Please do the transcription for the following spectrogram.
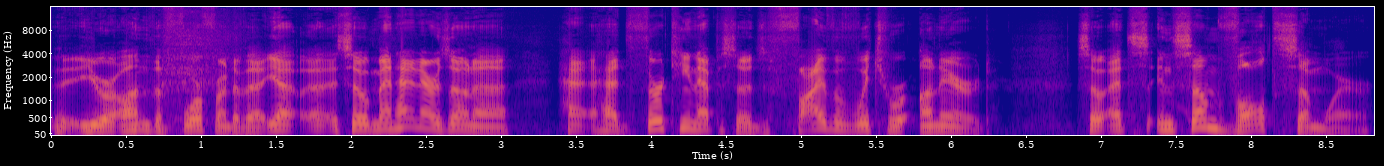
you were on the forefront of that. Yeah. Uh, so Manhattan, Arizona ha- had 13 episodes, five of which were unaired. So at in some vault somewhere,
